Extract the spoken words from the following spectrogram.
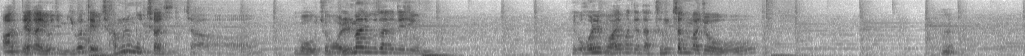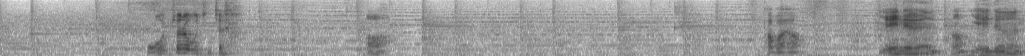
아 내가 요즘 이것 때문에 잠을 못 자 진짜. 이거 지금 얼마 주고 샀는데 지금? 이거 걸리면 와이프한테 나 등짝 맞아. 응? 어쩌라고 진짜 아 봐봐요. 얘는 어? 얘는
